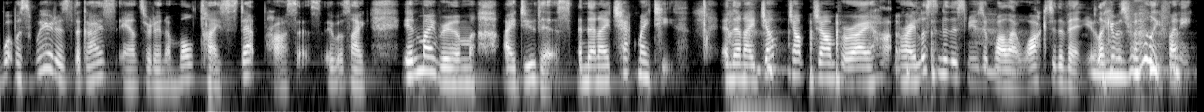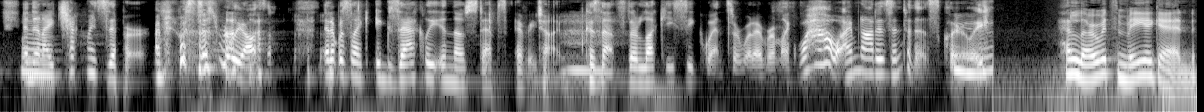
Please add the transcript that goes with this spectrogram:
what was weird is the guys answered in a multi-step process. It was like in my room, I do this, and then I check my teeth, and then I jump, jump, jump, or I or I listen to this music while I walk to the venue. Like it was really funny. And then I check my zipper. I mean, it was just really awesome. And it was like exactly in those steps every time because that's their lucky sequence or whatever. I'm like, wow, I'm not as into this clearly. Mm. Hello, it's me again.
